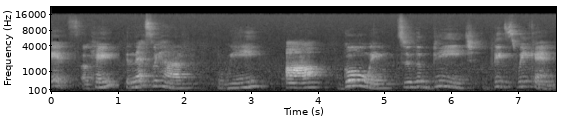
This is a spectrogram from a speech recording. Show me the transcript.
it's. Okay. The next we have, we are going to the beach this weekend.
